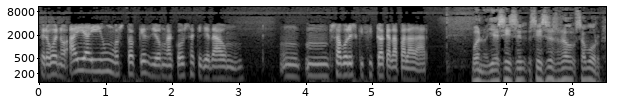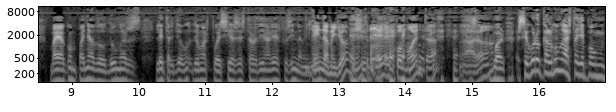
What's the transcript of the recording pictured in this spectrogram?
pero bueno, hai aí uns toques e unha cousa que lle dá un, un, un sabor exquisito a cada paladar. Bueno, e se, se, se ese sabor vai acompañado dunhas letras, de unhas poesías extraordinarias, pois pues, ainda mellor. Ainda mellor, é eh, como entra. Claro. Bueno, seguro que algún hasta lle pon un,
